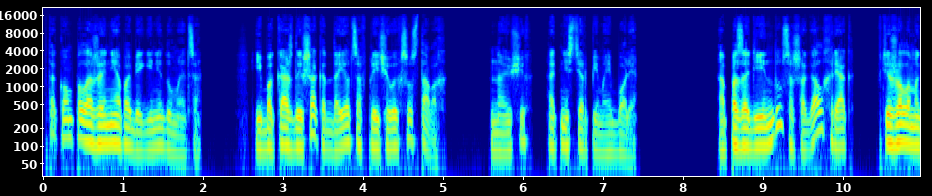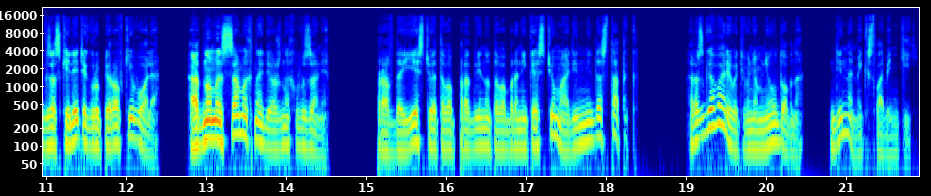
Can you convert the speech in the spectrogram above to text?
В таком положении о побеге не думается, ибо каждый шаг отдается в плечевых суставах, ноющих от нестерпимой боли. А позади индуса шагал хряк в тяжелом экзоскелете группировки «Воля», одном из самых надежных в зоне. Правда, есть у этого продвинутого бронекостюма один недостаток. Разговаривать в нем неудобно. Динамик слабенький.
